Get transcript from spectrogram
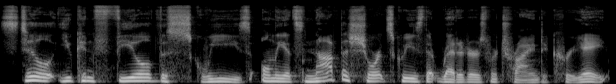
Still, you can feel the squeeze, only it's not the short squeeze that Redditors were trying to create.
